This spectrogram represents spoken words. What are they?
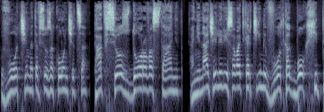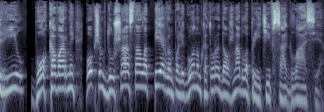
вот чем это все закончится, как все здорово станет. Они начали рисовать картины, вот как Бог хитрил, Бог коварный. В общем, душа стала первым полигоном, которая должна была прийти в согласие.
